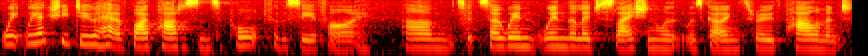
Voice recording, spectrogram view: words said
we, we actually do have bipartisan support for the CFI. Um, so, so when, when the legislation wa- was going through the Parliament,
